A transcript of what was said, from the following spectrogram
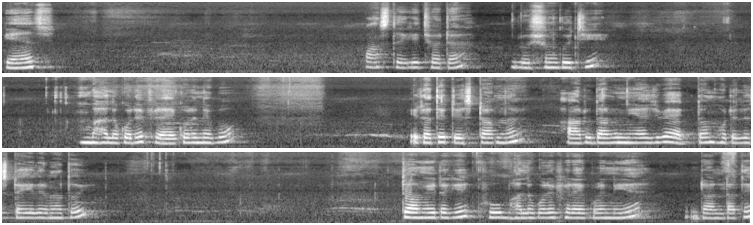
পেঁয়াজ, পাঁচ থেকে ছটা রসুন কুচি, ভালো করে ফ্রাই করে নেব। এটাতে টেস্টটা আপনার আরও দারুণ নিয়ে আসবে, একদম হোটেল স্টাইলের মতোই। তো আমি এটাকে খুব ভালো করে ফ্রাই করে নিয়ে ডালটাতে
